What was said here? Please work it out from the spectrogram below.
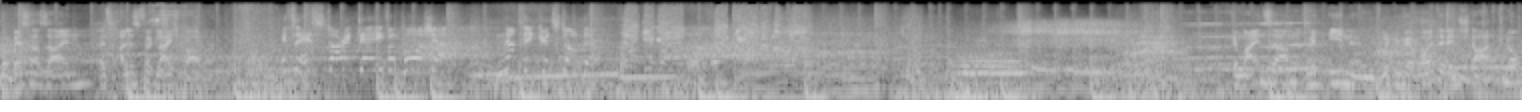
nur besser sein als alles Vergleichbare. It's a historic day for Porsche. Nothing can stop them. Gemeinsam mit Ihnen drücken wir heute den Startknopf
